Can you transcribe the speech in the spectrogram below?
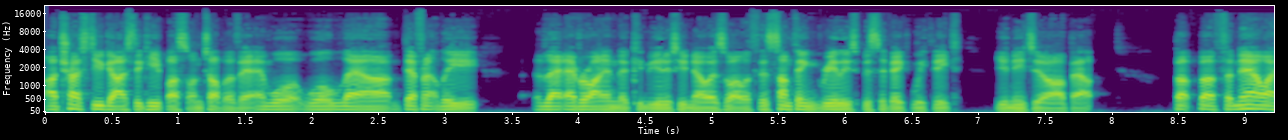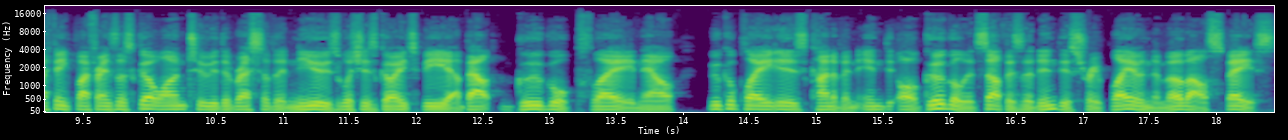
I trust you guys to keep us on top of it, and we'll we'll uh, definitely let everyone in the community know as well if there's something really specific we think you need to know about. But but for now, I think my friends, let's go on to the rest of the news, which is going to be about Google Play. Now, Google Play is kind of an ind- or Google itself is an industry player in the mobile space.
